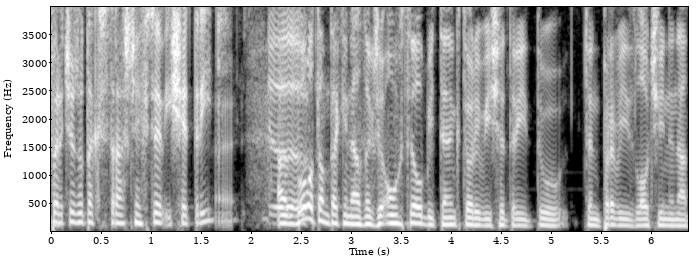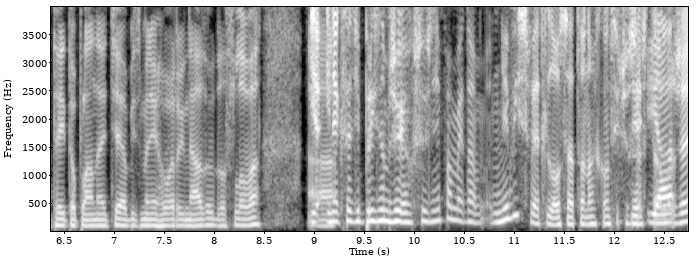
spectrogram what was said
prečo to tak strašne chce vyšetriť. Ale bolo tam taký náznak, že on chcel byť ten, ktorý vyšetrí tu, ten prvý zločin na tejto planéte, aby sme nehovorili názov doslova. A... Ja inak sa ti priznam, že ja už si nepamätám, nevysvetlilo sa to na konci, čo sa stalo, ja, že?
